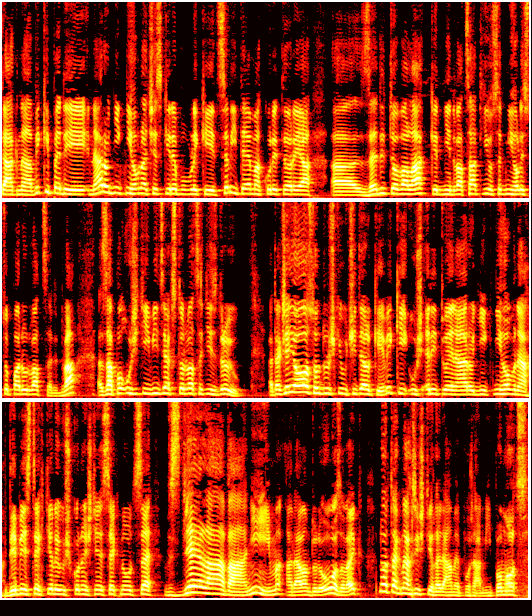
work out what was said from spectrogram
tak na Wikipedii Národní knihovna České republiky celý téma kuritoria uh, zeditovala ke dni 27. listopadu 22 za použití víc jak 120 zdrojů. A takže jo, soudružky učitelky, Wiki už edituje Národní knihovna. Kdybyste chtěli už konečně seknout se vzděláváním, a dávám to do uvozovek, no tak na hřišti hledáme pořád výpomoc.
